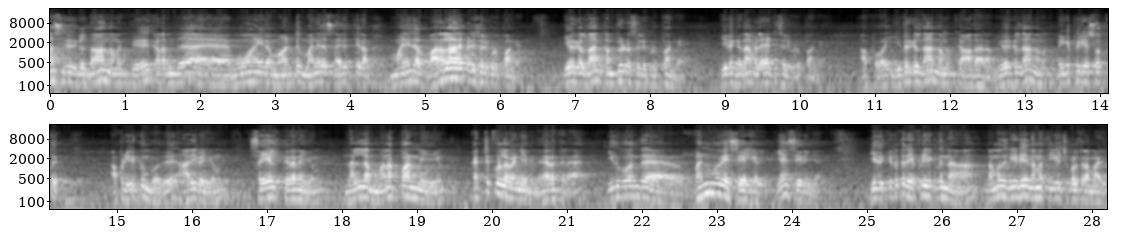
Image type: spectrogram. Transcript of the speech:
ஆசிரியர்கள் தான் நமக்கு கடந்த மூவாயிரம் ஆண்டு மனித சரித்திரம் மனித வரலாறை பற்றி சொல்லிக் கொடுப்பாங்க. இவர்கள் தான் கம்ப்யூட்டர் சொல்லிக் கொடுப்பாங்க. இவங்க தான் விளையாட்டு சொல்லிக் கொடுப்பாங்க. அப்போ இவர்கள் தான் நமக்கு ஆதாரம். இவர்கள் தான் நமக்கு மிகப்பெரிய சொத்து. அப்படி இருக்கும்போது அறிவையும் செயல் திறனையும் நல்ல மனப்பான்மையையும் கற்றுக்கொள்ள வேண்டிய இந்த இது போன்ற வன்முறை செயல்கள் ஏன் செய்றீங்க? இது கிட்டத்தட்ட எப்படி இருக்குதுன்னா நமது வீடே நம்ம தீ வச்சு கொளுத்துற மாதிரி.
